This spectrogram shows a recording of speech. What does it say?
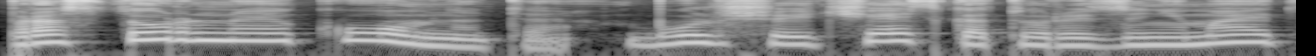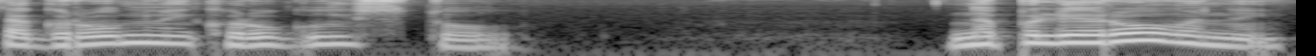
Просторная комната, большая часть которой занимает огромный круглый стол. На полированной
